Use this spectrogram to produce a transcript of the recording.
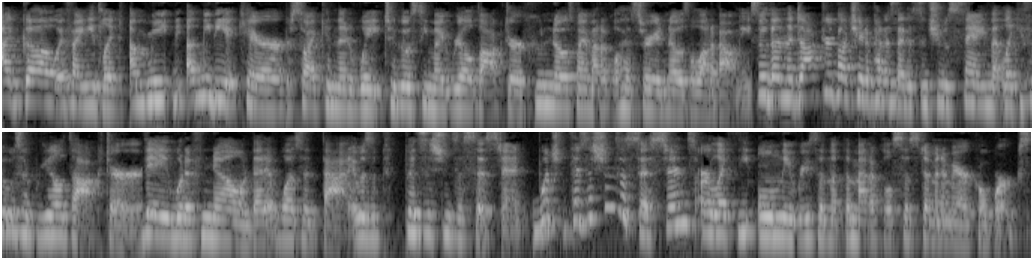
I go if I need like immediate care so I can then wait to go see my real doctor who knows my medical history and knows a lot about me. So then the doctor thought she had appendicitis and she was saying that like if it was a real doctor, they would have known that it wasn't that. It was a physician's assistant, which physician's assistants are like the only reason that the medical system in America works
